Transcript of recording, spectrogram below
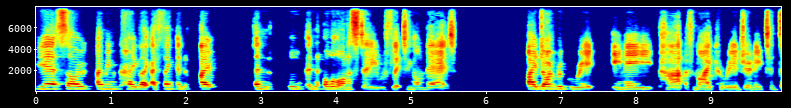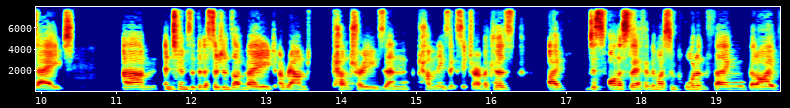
Yeah, so I mean, Craig, like I think, and I, in all, in all honesty, reflecting on that, I don't regret any part of my career journey to date um, in terms of the decisions I've made around countries and companies, etc. Because I've just honestly, I think the most important thing that I've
